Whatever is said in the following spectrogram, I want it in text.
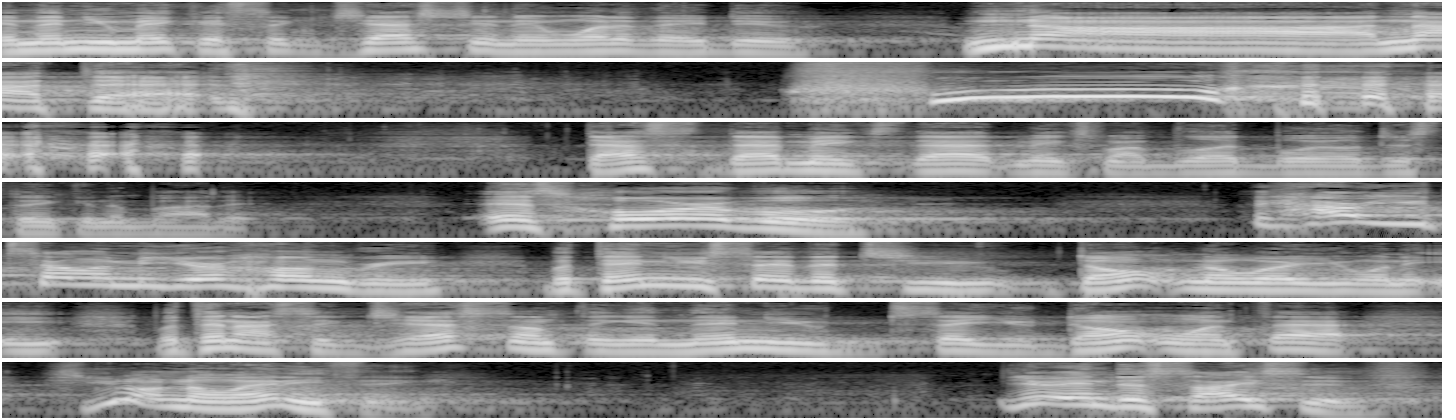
And then you make a suggestion, and what do they do? Nah, not that. That's, that, makes, that makes my blood boil just thinking about it. It's horrible. Like, how are you telling me you're hungry, but then you say that you don't know where you want to eat, but then I suggest something and then you say you don't want that? You don't know anything. You're indecisive.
